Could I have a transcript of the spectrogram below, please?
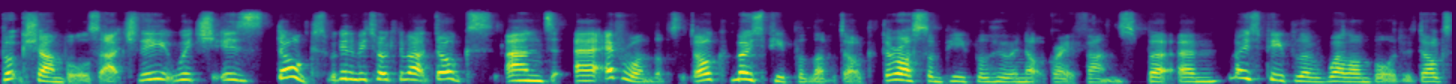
book shambles actually which is dogs. We're going to be talking about dogs and uh, everyone loves a dog. Most people love a dog. There are some people who are not great fans but um, most people are well on board with dogs.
